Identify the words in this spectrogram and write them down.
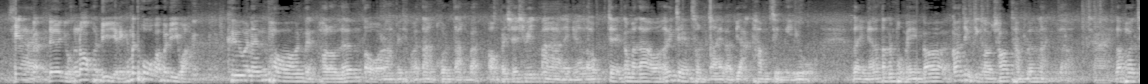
ๆ เช่นใช่แบบเดินอยู่ข้างนอกพอดีอะไรเงี้ยมันโทรมาพอดีว่ะ คือวันนั้นพอมันเหมือนพอเราเริ่มโตเราไปถึงว่าต่างคนต่างแบบออกไปใช้ชีวิตมาอะไรเงี้ยแล้วเจมส์ก็มาเล่าว่าเอ้ยเจมส์สนใจแบบอยากทำสิ่งนี้อยู่อะไรเงี้ยแล้วตอนนั้นผมเองก็ก็จริง ๆ เราชอบทำเบื้องหลังอยู่แล้วใช่แล้วพอเจ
